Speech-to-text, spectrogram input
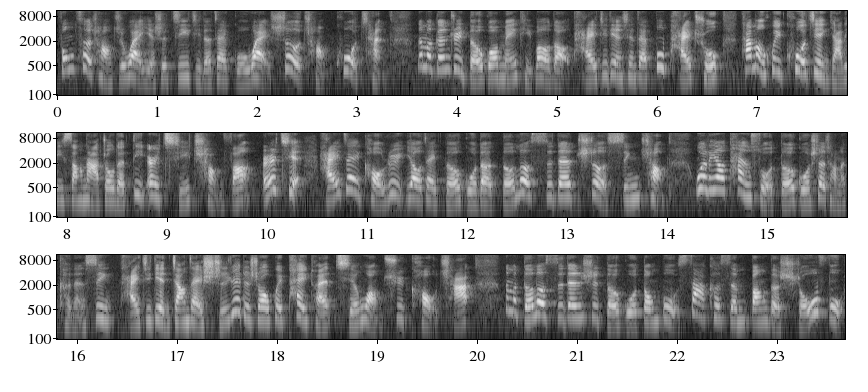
封测厂之外，也是积极的在国外设厂扩产。那么根据德国媒体报道，台积电现在不排除他们会扩建亚利桑那州的第二期厂房，而且还在考虑要在德国的德勒斯登设新厂。为了要探索德国设厂的可能性，台积电将在十月的时候会派团前往去考察。那么德勒斯登是德国东部萨克森邦的首府，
